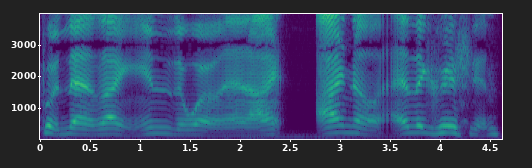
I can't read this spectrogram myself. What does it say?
put that light into the world. And I, I know as a Christian,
